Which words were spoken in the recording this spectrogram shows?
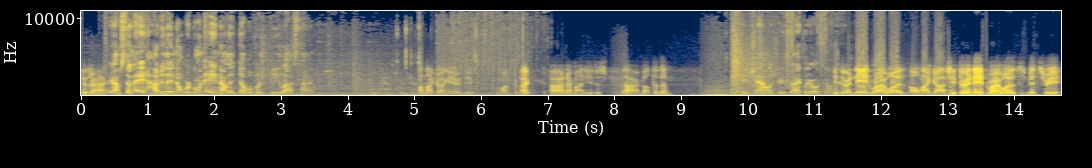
kids are hacked. like, I'm still A. How do they know we're going A now? They double pushed B last time. I'm not going A with you. Come on, come back. Alright, uh, never mind. You just alright, melted them. He challenged me exactly what I was going He to threw a nade where I was. Oh my gosh, he threw a nade where I was, mid street.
